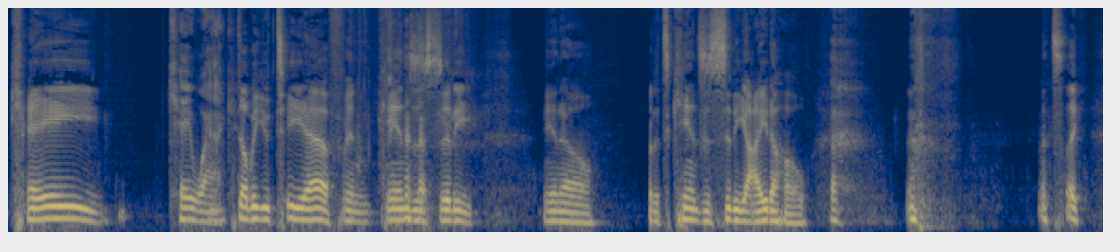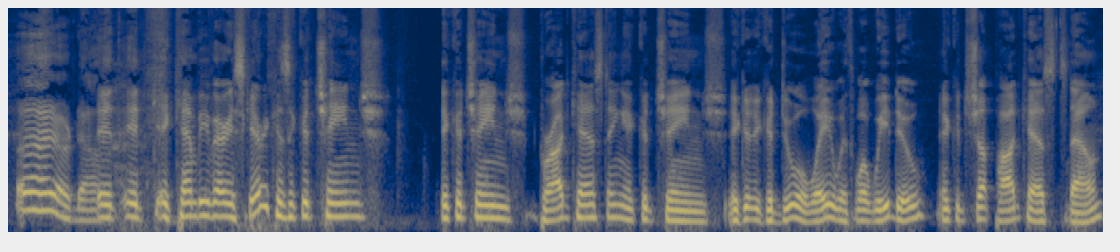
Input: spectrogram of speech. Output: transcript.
K K whack. WTF in Kansas City, you know, but it's Kansas City, Idaho. it's like I don't know. it it it can be very scary because it could change it could change broadcasting it could change it could it could do away with what we do it could shut podcasts down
